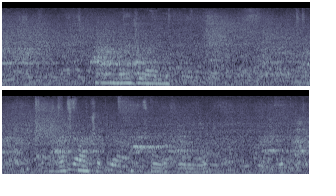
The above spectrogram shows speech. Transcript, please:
He's major um, West Friendship. I think it's where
